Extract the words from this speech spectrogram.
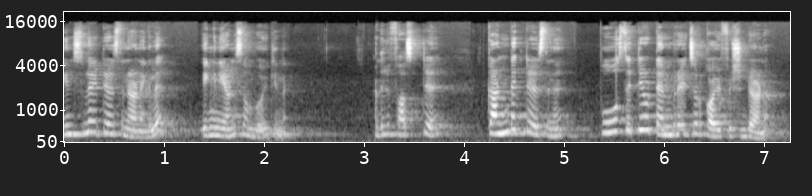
ഇൻസുലേറ്റേഴ്സിനാണെങ്കിൽ എങ്ങനെയാണ് സംഭവിക്കുന്നത്. അതിൽ ഫസ്റ്റ് കണ്ടക്ടേഴ്സിന് പോസിറ്റീവ് ടെമ്പറേച്ചർ കോയഫിഷ്യന്റ് ആണ്.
